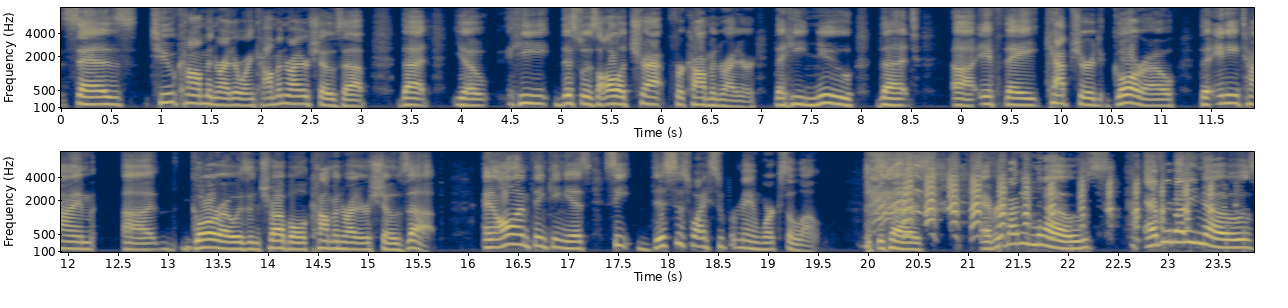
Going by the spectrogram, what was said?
says to Kamen Rider when Kamen Rider shows up that you know he this was all a trap for Kamen Rider that he knew that uh if they captured Goro that anytime uh Goro is in trouble Kamen Rider shows up. And all I'm thinking is see this is why Superman works alone. Because everybody knows everybody knows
